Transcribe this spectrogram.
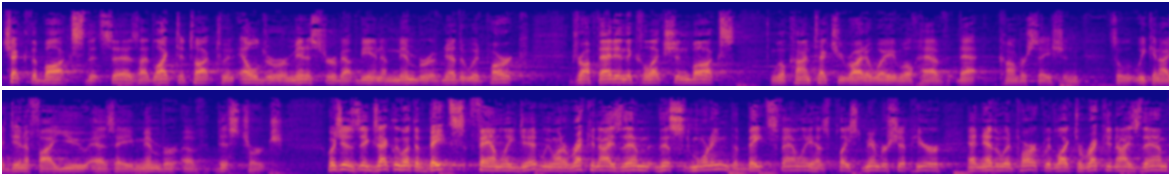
check the box that says, I'd like to talk to an elder or minister about being a member of Netherwood Park, drop that in the collection box. We'll contact you right away and we'll have that conversation so that we can identify you as a member of this church which is exactly what the Bates family did. We want to recognize them this morning. The Bates family has placed membership here at Netherwood Park. We'd like to recognize them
